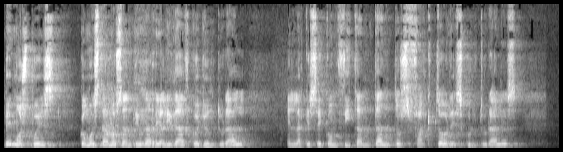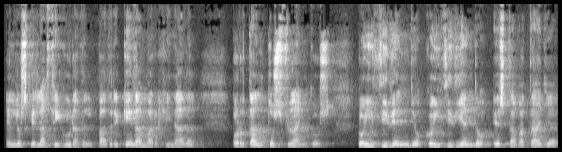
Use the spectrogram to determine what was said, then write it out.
Vemos, pues, cómo estamos ante una realidad coyuntural en la que se concitan tantos factores culturales en los que la figura del Padre queda marginada por tantos flancos, coincidiendo, coincidiendo esta batalla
